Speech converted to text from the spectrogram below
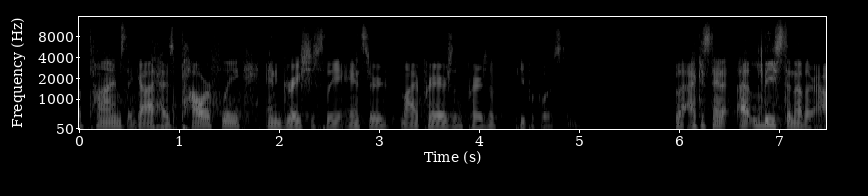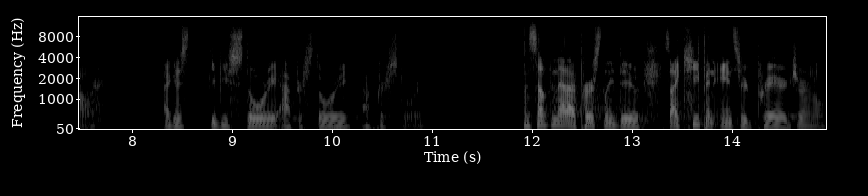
of times that God has powerfully and graciously answered my prayers or the prayers of people close to me. I could stand at least another hour. I could give you story after story after story. And something that I personally do is I keep an answered prayer journal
